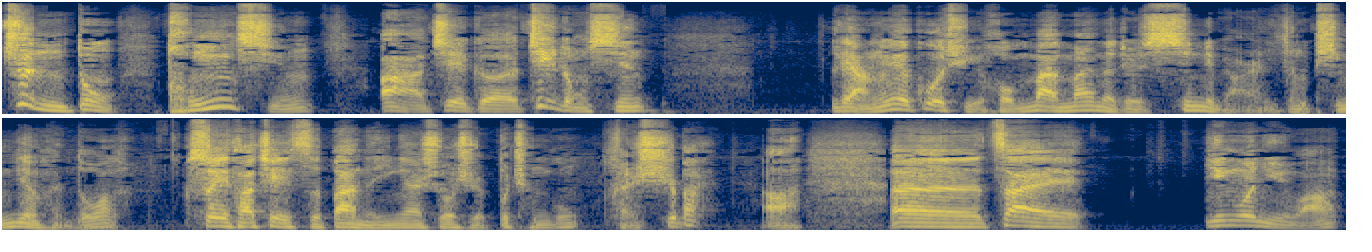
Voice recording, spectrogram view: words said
震动、同情啊，这个这种心，两个月过去以后，慢慢的就心里边已经平静很多了。所以他这次办的应该说是不成功，很失败啊。呃，在英国女王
